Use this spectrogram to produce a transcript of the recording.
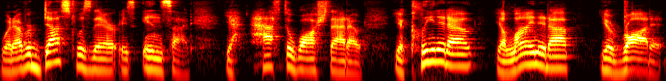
Whatever dust was there is inside. You have to wash that out. You clean it out, you line it up, you rod it.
